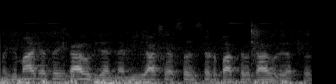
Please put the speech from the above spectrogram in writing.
म्हणजे माझ्या तरी कावडी त्यांना मी अशा सडसड पातळ कावडी असतात.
